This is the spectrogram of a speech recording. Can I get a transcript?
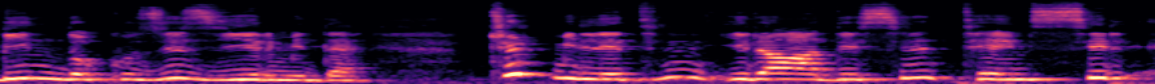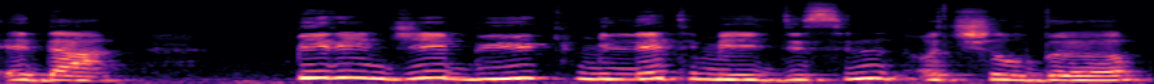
1920'de Türk milletinin iradesini temsil eden birinci Büyük Millet Meclisi'nin açıldığı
